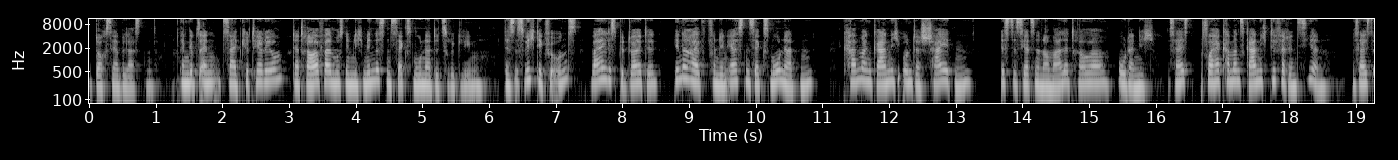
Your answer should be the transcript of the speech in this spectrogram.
doch sehr belastend. Dann gibt es ein Zeitkriterium. Der Trauerfall muss nämlich mindestens sechs Monate zurückliegen. Das ist wichtig für uns, weil das bedeutet, innerhalb von den ersten sechs Monaten kann man gar nicht unterscheiden, ist es jetzt eine normale Trauer oder nicht. Das heißt, vorher kann man es gar nicht differenzieren. Das heißt,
